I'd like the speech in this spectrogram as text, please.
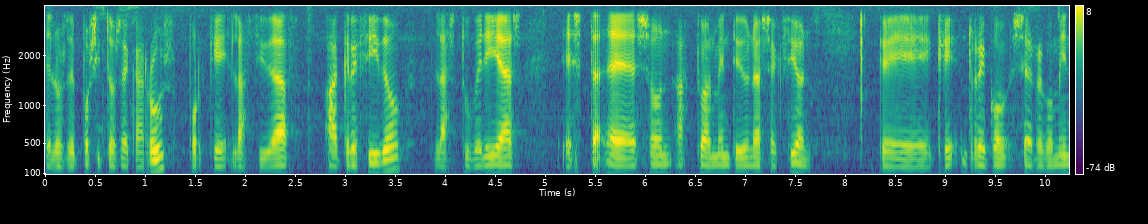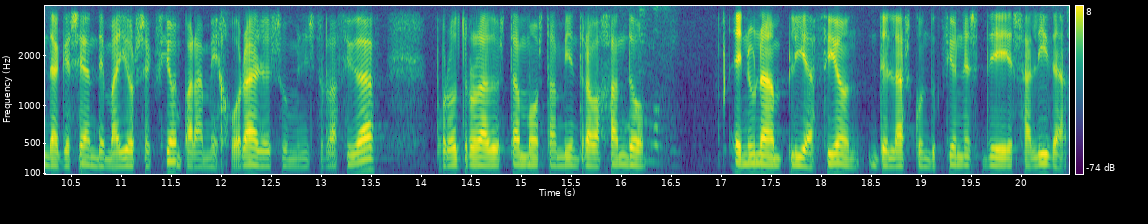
de los depósitos de Carrús, porque la ciudad ha crecido, las tuberías eh, son actualmente de una sección que, se recomienda que sean de mayor sección para mejorar el suministro de la ciudad. Por otro lado, estamos también trabajando en una ampliación de las conducciones de salida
